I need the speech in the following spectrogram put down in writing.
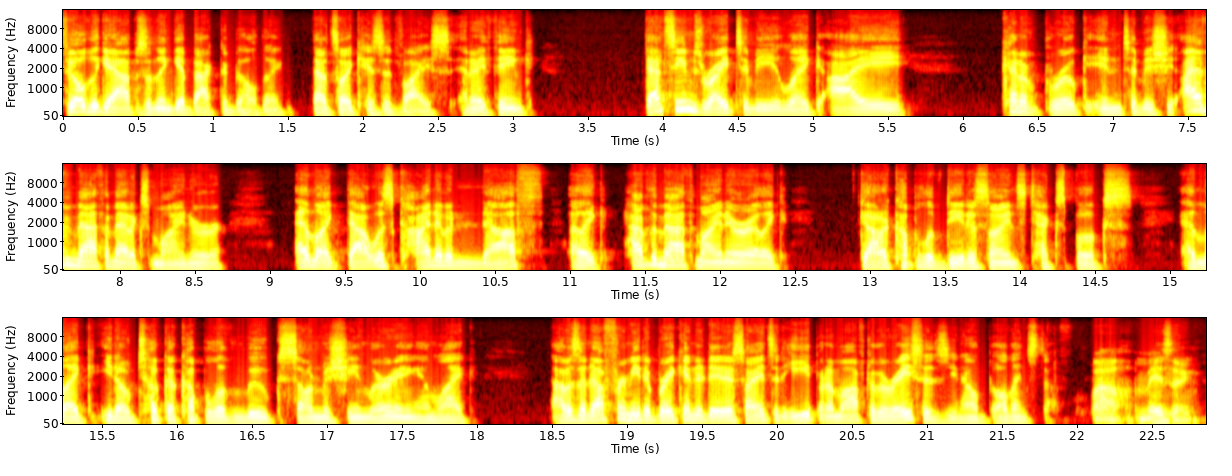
fill the gaps and then get back to building. That's like his advice. And I think that seems right to me. Like I kind of broke into machine. I have a mathematics minor and like that was kind of enough. I like have the math minor. I like got a couple of data science textbooks and like, you know, took a couple of MOOCs on machine learning and like that was enough for me to break into data science at Heap and I'm off to the races, you know, building stuff. Wow, amazing.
